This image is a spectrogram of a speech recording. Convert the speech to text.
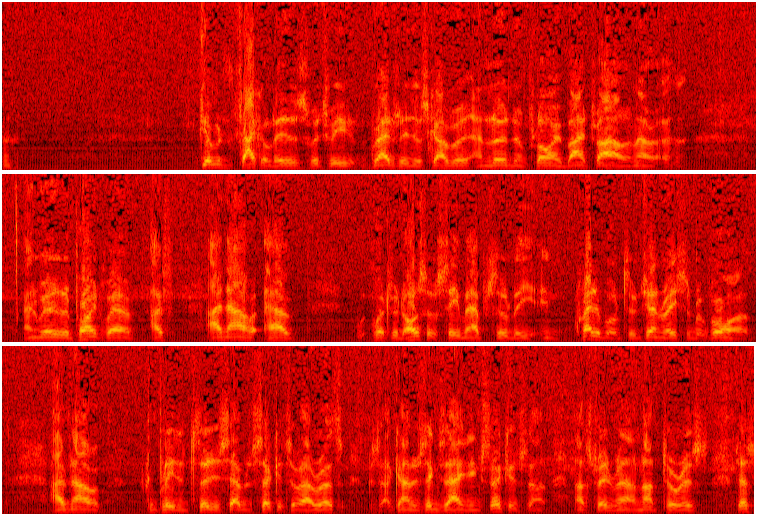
given faculties which we gradually discover and learn to employ by trial and error. And we're at a point where I've, I now have what would also seem absolutely incredible to generations before. I've now completed 37 circuits of our Earth, kind of zigzagging circuits, not, not straight around, not tourists, just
